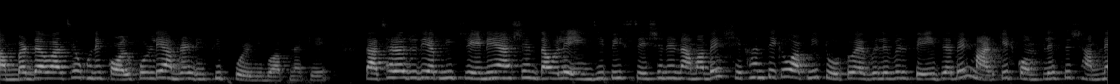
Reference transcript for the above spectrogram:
নাম্বার দেওয়া আছে, ওখানে কল করলে আমরা রিসিভ করে নিব আপনাকে। তাছাড়া যদি আপনি ট্রেনে আসেন, তাহলে এনজিপি স্টেশনে নামাবে। সেখান থেকেও আপনি টোটো অ্যাভেলেবেল পেয়ে যাবেন। মার্কেট কমপ্লেক্সের সামনে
